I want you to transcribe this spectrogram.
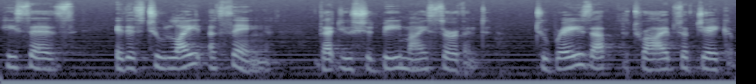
He says, It is too light a thing that you should be my servant, to raise up the tribes of Jacob,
